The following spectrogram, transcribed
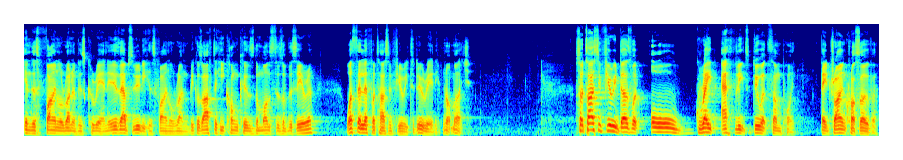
in this final run of his career. And it is absolutely his final run because after he conquers the monsters of this era, what's there left for Tyson Fury to do, really? Not much. So Tyson Fury does what all great athletes do at some point. They try and cross over.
